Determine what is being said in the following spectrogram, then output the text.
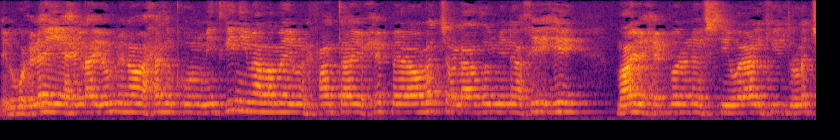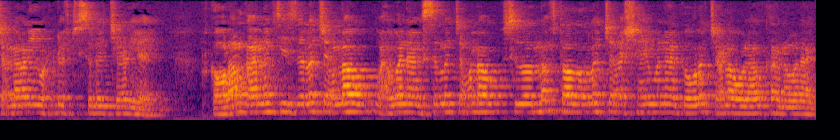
nabigu wuxuu leeyahay laa yuuminu axadukum midkiin lama iman xataa yuxiba ilaa la jeclaado min akhiihi maa yuxibu linafsihi walaalkii intuu la jeclaanayo wuxuu naftiisa la jecel yahay marka walaalkaa naftiisa la jeclaaw wax wanaagsan la jeclaaw sidood naftaada ula jeceshahay wanaagga ula jeclaaw walaalkaana wanaag.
